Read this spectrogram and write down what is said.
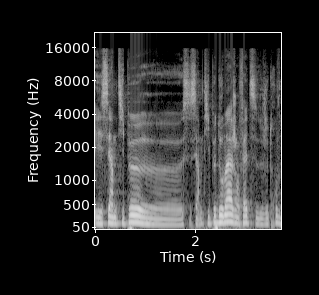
Et c'est un petit peu, euh, c'est un petit peu dommage en fait, je trouve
